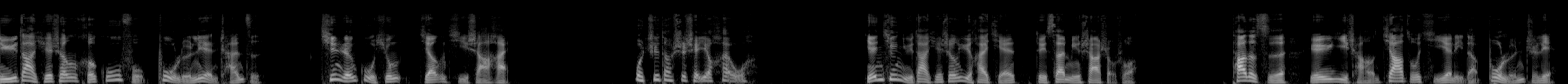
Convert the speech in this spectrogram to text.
女大学生和姑父不伦恋产子，亲人故兄将其杀害。我知道是谁要害我。年轻女大学生遇害前对三名杀手说：“她的死源于一场家族企业里的不伦之恋，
